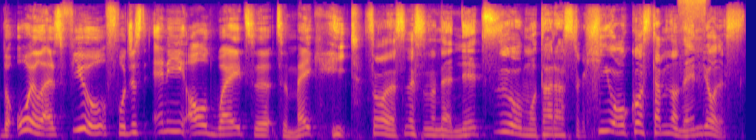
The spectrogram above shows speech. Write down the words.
the oil as fuel for just any old way to, to make heat. そうですね、そのね、熱をもたらすとか、火を起こすための燃料です。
